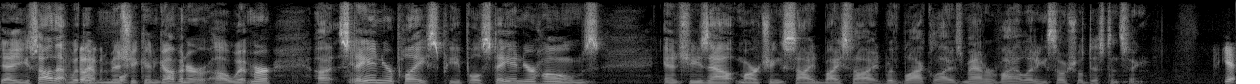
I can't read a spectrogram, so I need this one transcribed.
Yeah, you saw that with the Michigan governor, uh, Whitmer. Uh, stay yeah. in your place, people. Stay in your homes. And she's out marching side by side with Black Lives Matter, violating social distancing. Yeah,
